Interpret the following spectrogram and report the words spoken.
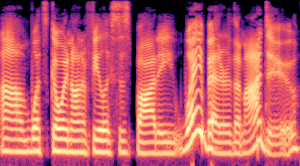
um, what's going on in Felix's body way better than I do.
